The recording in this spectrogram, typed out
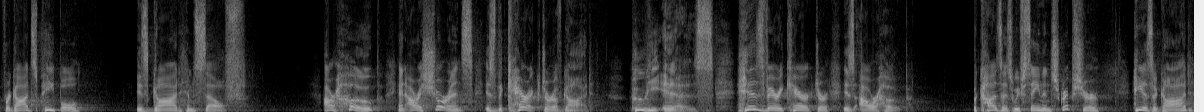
for God's people is God Himself. Our hope and our assurance is the character of God, who He is. His very character is our hope. Because, as we've seen in Scripture, He is a God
